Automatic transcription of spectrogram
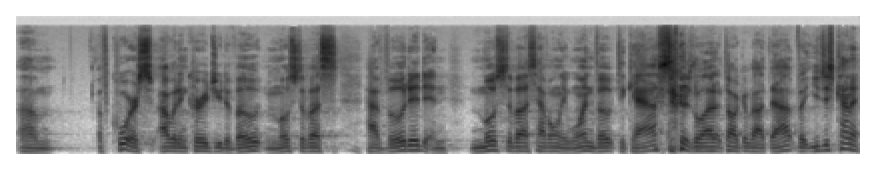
um, of course, I would encourage you to vote, most of us have voted, and most of us have only one vote to cast. There's a lot of talk about that, but you just kind of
